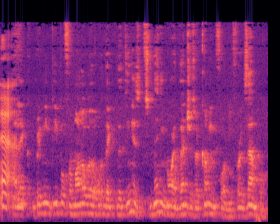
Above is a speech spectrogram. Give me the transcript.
Yeah. I like bringing people from all over the world. Like the thing is, many more adventures are coming for me. For example,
